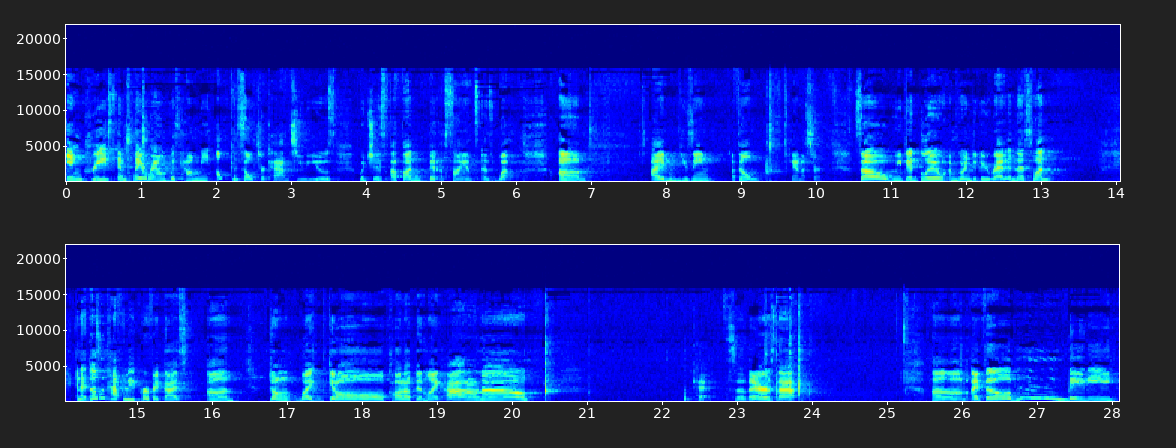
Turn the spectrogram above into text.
increase and play around with how many Alka-Seltzer tabs you use, which is a fun bit of science as well. Um, I'm using a film canister. So we did blue, I'm going to do red in this one. And it doesn't have to be perfect, guys. Um, don't like get all caught up in like, I don't know. So there's that. Um, I filled mm, maybe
